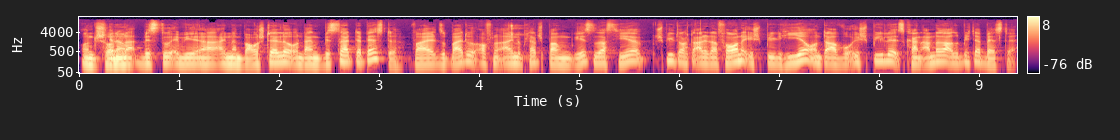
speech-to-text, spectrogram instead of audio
Und schon genau. bist du irgendwie in einer eigenen Baustelle und dann bist du halt der Beste. Weil sobald du auf eine eigene Plattform gehst und sagst, hier spielt doch alle da vorne, ich spiele hier und da, wo ich spiele, ist kein anderer, also bin ich der Beste.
